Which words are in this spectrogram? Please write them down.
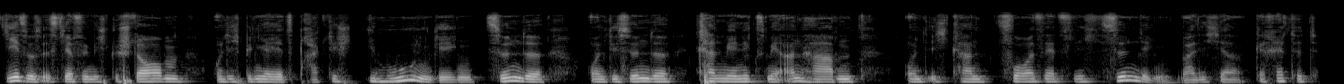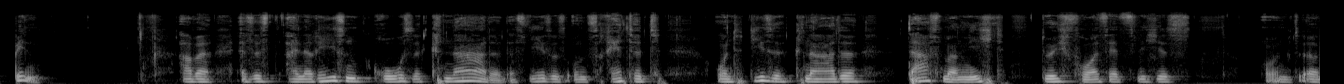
Jesus ist ja für mich gestorben und ich bin ja jetzt praktisch immun gegen Sünde und die Sünde kann mir nichts mehr anhaben und ich kann vorsätzlich sündigen, weil ich ja gerettet bin. Aber es ist eine riesengroße Gnade, dass Jesus uns rettet und diese Gnade darf man nicht durch vorsätzliches und äh,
